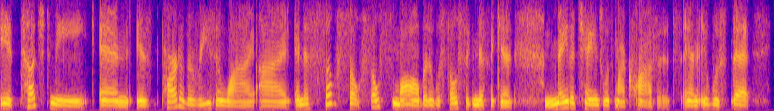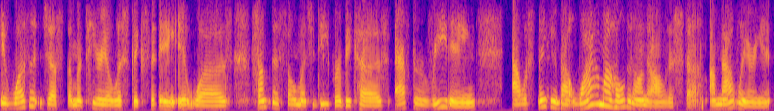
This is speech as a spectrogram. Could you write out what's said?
it touched me and part of the reason why I, and it's so, so, so small, but it was so significant, made a change with my closets. And it was that it wasn't just the materialistic thing, it was something so much deeper because after reading, I was thinking about why am I holding on to all this stuff? I'm not wearing it.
